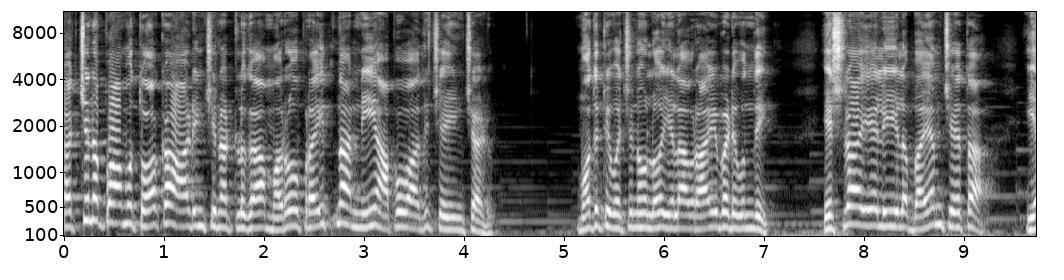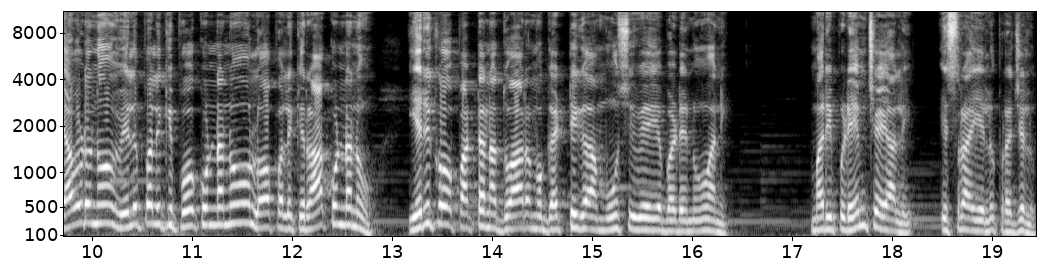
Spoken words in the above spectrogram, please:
చచ్చిన పాము తోక ఆడించినట్లుగా మరో ప్రయత్నాన్ని అపవాది చేయించాడు. మొదటి వచనంలో ఇలా వ్రాయబడి ఉంది ఇస్రాయేలీల భయం చేత ఎవడునూ వెలుపలికి పోకుండాను లోపలికి రాకుండాను ఎరికో పట్టణ ద్వారము గట్టిగా మూసివేయబడెను అని. మరి ఇప్పుడు ఏం చేయాలి ఇస్రాయేలు ప్రజలు?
